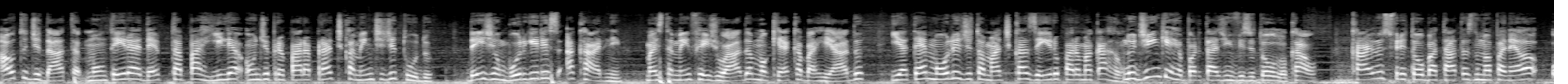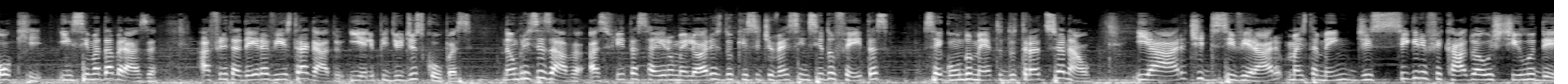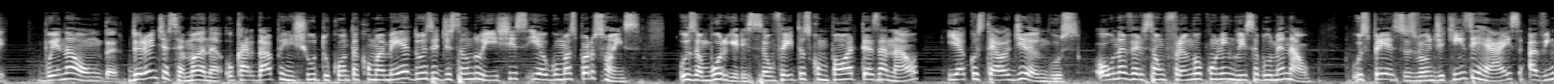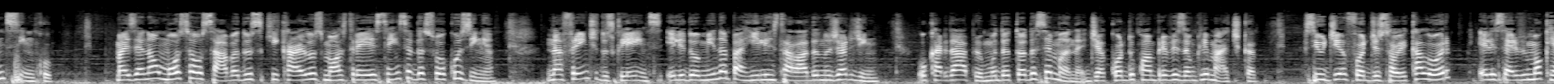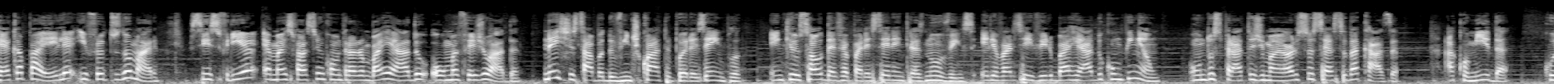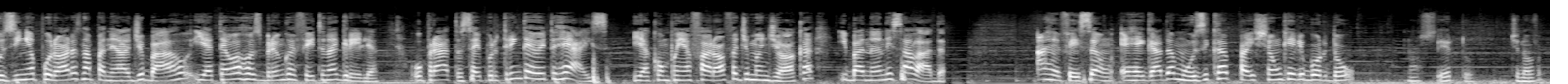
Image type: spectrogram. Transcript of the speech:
Autodidata, Monteiro é adepta à parrilha onde prepara praticamente de tudo, desde hambúrgueres a carne, mas também feijoada, moqueca barreado e até molho de tomate caseiro para o macarrão. No dia em que a reportagem visitou o local, Carlos fritou batatas numa panela oki, em cima da brasa. A fritadeira havia estragado e ele pediu desculpas. Não precisava, as fritas saíram melhores do que se tivessem sido feitas segundo o método tradicional. E a arte de se virar, mas também de significado ao estilo de Buena Onda. Durante a semana, o cardápio enxuto conta com uma meia dúzia de sanduíches e algumas porções. Os hambúrgueres são feitos com pão artesanal e a costela de Angus, ou na versão frango com linguiça blumenau. Os preços vão de 15 reais a R$ 25. Mas é no almoço aos sábados que Carlos mostra a essência da sua cozinha. Na frente dos clientes, ele domina a parrilha instalada no jardim. O cardápio muda toda semana, de acordo com a previsão climática. Se o dia for de sol e calor, ele serve moqueca, paella e frutos do mar. Se esfria, é mais fácil encontrar um barreado ou uma feijoada. Neste sábado 24, por exemplo, em que o sol deve aparecer entre as nuvens, ele vai servir barreado com pinhão, um dos pratos de maior sucesso da casa. A comida cozinha por horas na panela de barro e até o arroz branco é feito na grelha. O prato sai por 38 reais, e acompanha farofa de mandioca e banana e salada. A refeição é regada à música Paixão que ele bordou. Nossa, herdou. De novo.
